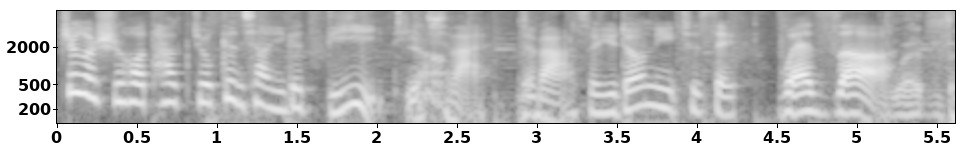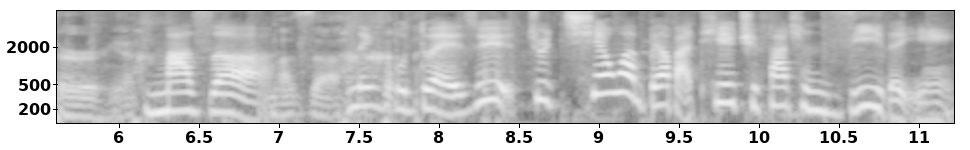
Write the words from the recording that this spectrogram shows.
这个时候它就更像一个 d 听起来对吧？So you don't need to say weather。 Weather, yeah. mother， Mother 那个不对，所以就千万不要把 th 发成 z 的音。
